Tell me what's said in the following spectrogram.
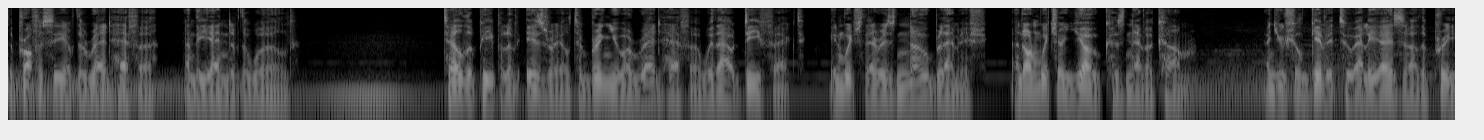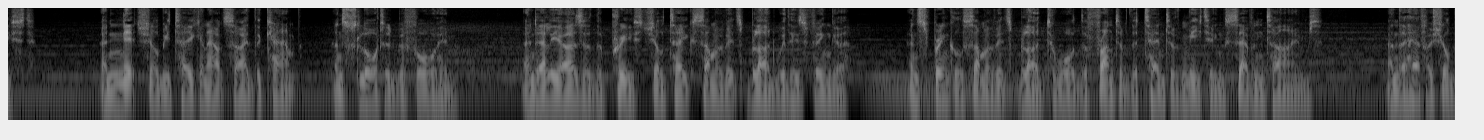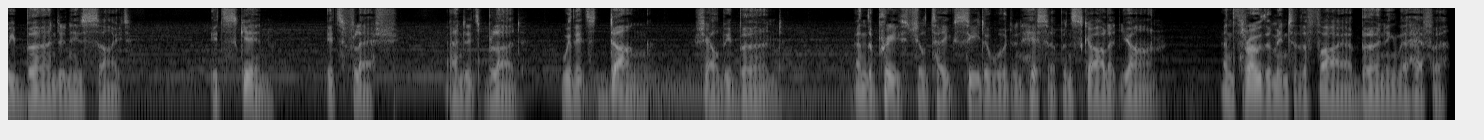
the prophecy of the red heifer and the end of the world. Tell the people of Israel to bring you a red heifer without defect, in which there is no blemish, and on which a yoke has never come. And you shall give it to Eleazar the priest. A nit shall be taken outside the camp, and slaughtered before him. And Eleazar the priest shall take some of its blood with his finger, and sprinkle some of its blood toward the front of the tent of meeting seven times. And the heifer shall be burned in his sight. Its skin, its flesh, and its blood with its dung shall be burned. And the priest shall take cedar wood and hyssop and scarlet yarn, and throw them into the fire, burning the heifer.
